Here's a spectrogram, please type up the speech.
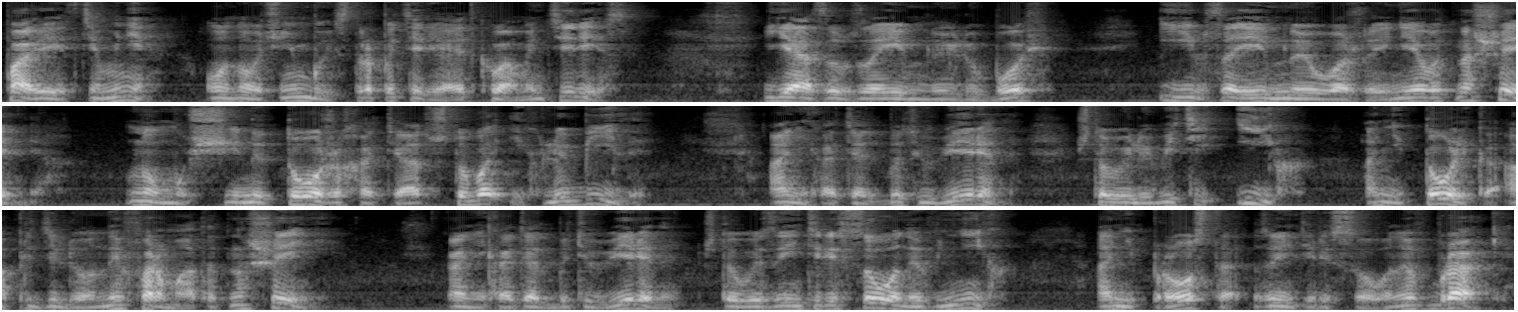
Поверьте мне, он очень быстро потеряет к вам интерес. Я за взаимную любовь и взаимное уважение в отношениях. Но мужчины тоже хотят, чтобы их любили. Они хотят быть уверены, что вы любите их, а не только определенный формат отношений. Они хотят быть уверены, что вы заинтересованы в них, а не просто заинтересованы в браке.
